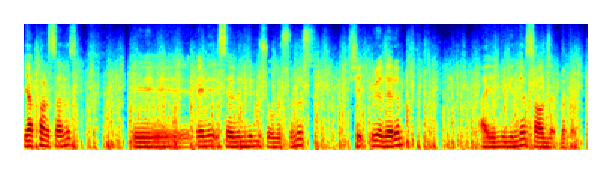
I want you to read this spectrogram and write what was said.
yaparsanız ee, beni sevindirmiş olursunuz. Teşekkür ederim. Hayırlı günler, sağlıcakla kalın.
